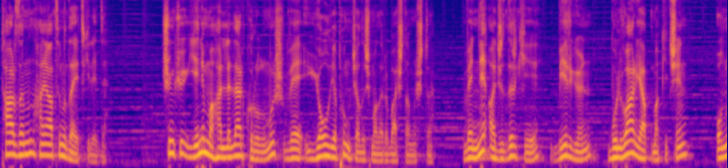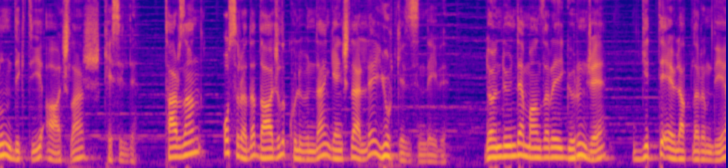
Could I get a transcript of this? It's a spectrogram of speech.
Tarzan'ın hayatını da etkiledi. Çünkü yeni mahalleler kurulmuş ve yol yapım çalışmaları başlamıştı. Ve ne acıdır ki bir gün bulvar yapmak için onun diktiği ağaçlar kesildi. Tarzan o sırada dağcılık kulübünden gençlerle yurt gezisindeydi. Döndüğünde manzarayı görünce gitti evlatlarım diye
